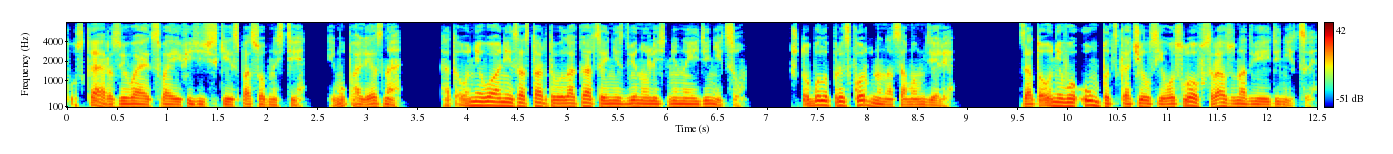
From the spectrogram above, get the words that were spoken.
Пускай развивает свои физические способности, ему полезно, а то у него они со стартовой локации не сдвинулись ни на единицу, что было прискорбно на самом деле. Зато у него ум подскочил с его слов сразу на две единицы.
